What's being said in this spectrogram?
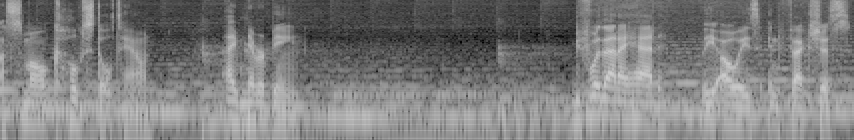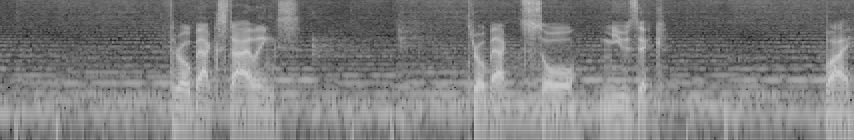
a small coastal town I've never been. Before that, I had the always infectious throwback stylings, throwback soul music by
